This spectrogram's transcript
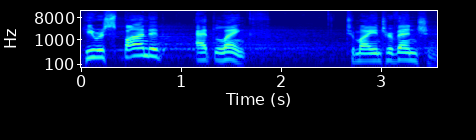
He responded at length to my intervention,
